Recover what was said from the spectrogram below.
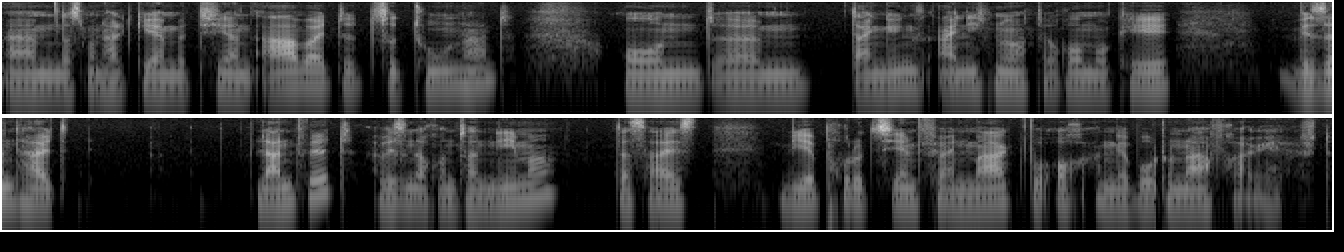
ähm, dass man halt gern mit Tieren arbeitet, zu tun hat. Und ähm, dann ging es eigentlich nur noch darum, okay, wir sind halt Landwirt, aber wir sind auch Unternehmer das heißt, wir produzieren für einen Markt, wo auch Angebot und Nachfrage herrscht.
